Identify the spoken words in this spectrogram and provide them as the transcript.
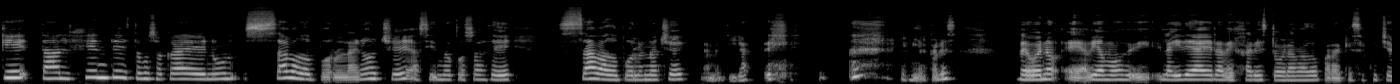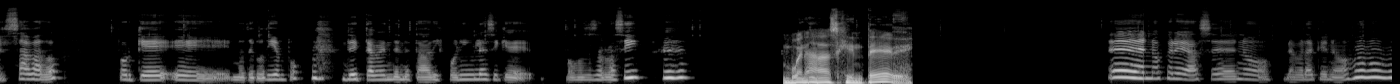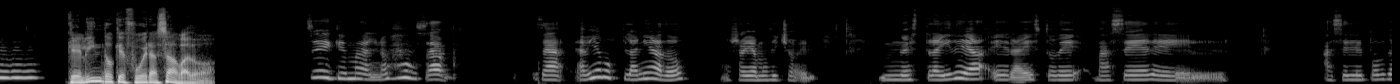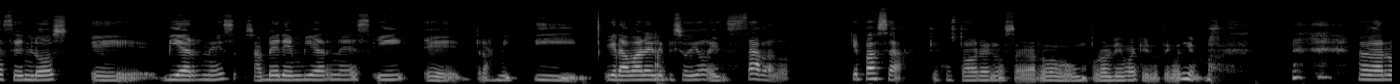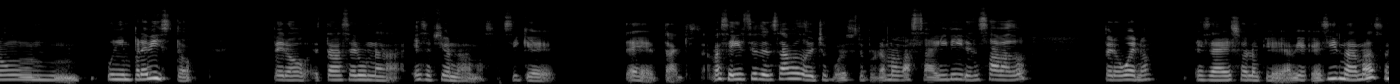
¿Qué tal gente? Estamos acá en un sábado por la noche haciendo cosas de sábado por la noche. La mentira. es miércoles. Pero bueno, eh, habíamos, la idea era dejar esto grabado para que se escuche el sábado, porque eh, no tengo tiempo, directamente no estaba disponible, así que vamos a hacerlo así. Buenas gente. Eh, no creas, eh, no, la verdad que no. Qué lindo que fuera sábado. Sí, qué mal, ¿no? O sea, habíamos planeado, como ya habíamos dicho, el, nuestra idea era esto de hacer el, hacer el podcast en los eh, viernes, o sea, ver en viernes y eh, transmitir, grabar el episodio en sábado. ¿Qué pasa? Que justo ahora nos agarró un problema que no tengo tiempo. Me agarró un, un imprevisto pero esta va a ser una excepción nada más. Así que, eh. Va a seguir siendo en sábado, de hecho por eso este programa va a salir en sábado. Pero bueno, es eso lo que había que decir nada más.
